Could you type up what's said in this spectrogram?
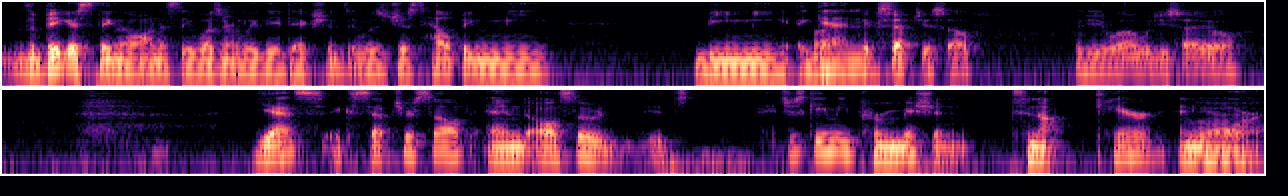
the biggest thing though honestly wasn't really the addictions. It was just helping me be me again. Right. Accept yourself for who you are. Would you say, or yes, accept yourself and also it's it just gave me permission to not care anymore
